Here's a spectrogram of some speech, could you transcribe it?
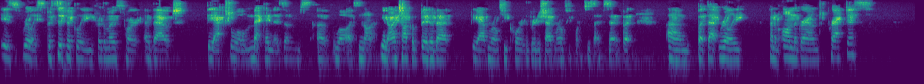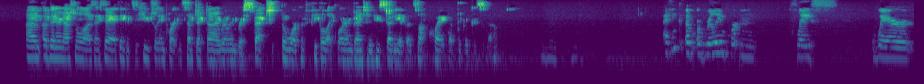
is really specifically, for the most part, about the actual mechanisms of law. It's not, you know, I talk a bit about the Admiralty Court, the British Admiralty Courts, as I've said, but um, but that really kind of on the ground practice um, of international law, as I say, I think it's a hugely important subject, and I really respect the work of people like Lauren Benton who study it. But it's not quite what the book is about. Mm-hmm. I think a, a really important place where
